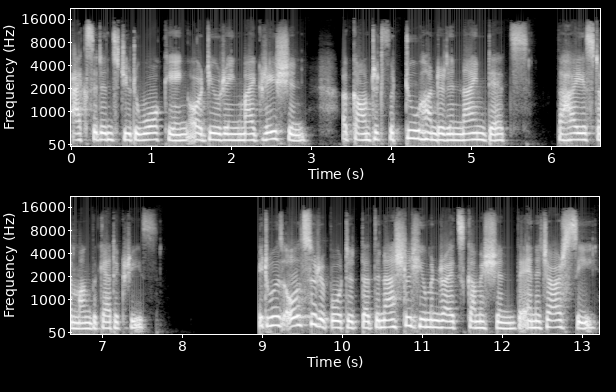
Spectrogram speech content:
accidents due to walking or during migration accounted for 209 deaths, the highest among the categories. It was also reported that the National Human Rights Commission, the NHRC,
